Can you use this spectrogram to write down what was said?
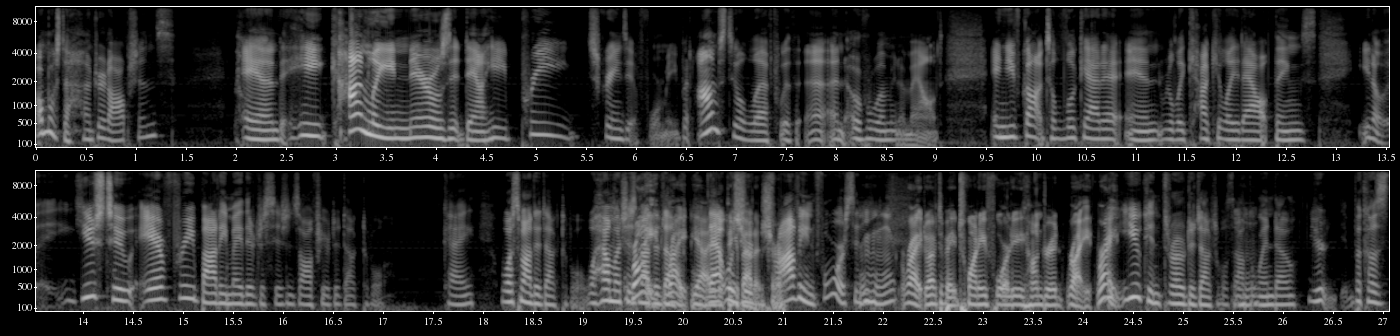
almost a hundred options, and he kindly narrows it down. He pre-screens it for me, but I'm still left with a, an overwhelming amount. And you've got to look at it and really calculate out things. You know, used to everybody made their decisions off your deductible. Okay, what's my deductible? Well, how much is Right, my deductible? right. Yeah, that was your it, sure. driving force. Mhm. Right. Do I have to pay 20, 40, 100? Right, right. you can throw deductibles Mm-hmm. out the window. You're because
